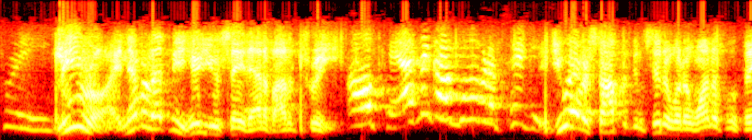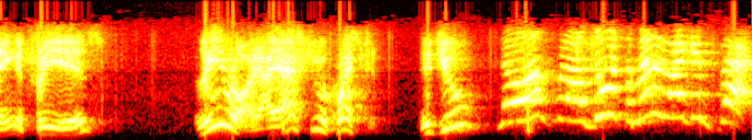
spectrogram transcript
Trees. Leroy, never let me hear you say that about a tree. Okay, I think I'll go over to Piggy. Did you ever stop to consider what a wonderful thing a tree is? Leroy, I asked you a question. Did you? No, Unc, but I'll do it the minute I get back.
